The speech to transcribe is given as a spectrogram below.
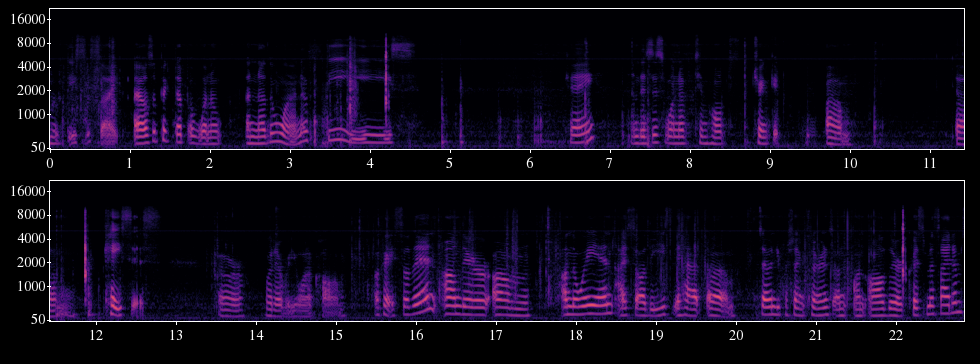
move these aside. I also picked up a one of, another one of these. Okay, and this is one of Tim Holtz trinket um, um, cases, or whatever you want to call them. Okay, so then on their um, on the way in, I saw these. They had 70% um, clearance on, on all their Christmas items.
